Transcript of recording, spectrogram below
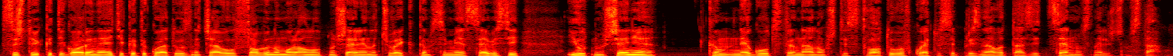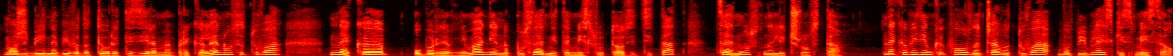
също и категория на етиката, която означава особено морално отношение на човека към самия себе си и отношение към него от страна на обществото, в което се признава тази ценност на личността. Може би не бива да теоретизираме прекалено, затова нека обърнем внимание на последните мисли от този цитат – ценност на личността. Нека видим какво означава това в библейски смисъл.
